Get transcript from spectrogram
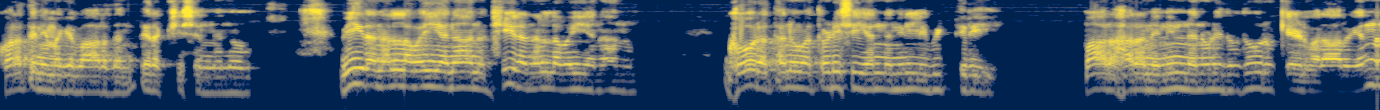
ಕೊರತೆ ನಿಮಗೆ ಬಾರದಂತೆ ರಕ್ಷಿಸನ್ನನು ವೀರನಲ್ಲವಯ್ಯ ನಾನು, ಧೀರನಲ್ಲವಯ್ಯ ನಾನು. ಘೋರ ತನುವ ತೊಡಿಸಿ ಎನ್ನ ನಿಲ್ಲಿ ಬಿಟ್ಟಿರಿ. ಮಾರ ಹರನೆ ನಿನ್ನ ನುಡಿದು ದೂರು ಕೇಳುವರಾರು ಎನ್ನ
